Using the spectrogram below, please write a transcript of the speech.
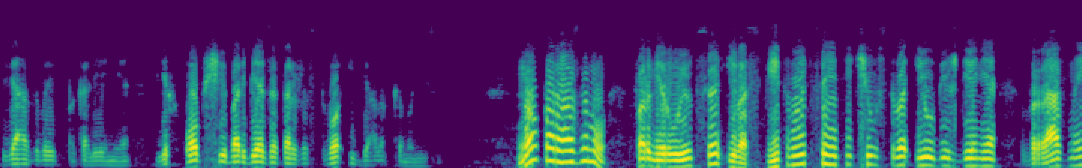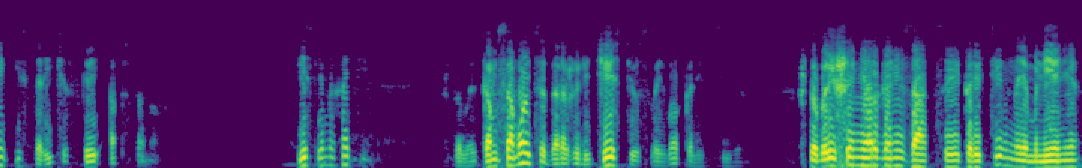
связывает поколения в их общей борьбе за торжество идеалов коммунизма. Но по-разному формируются и воспитываются эти чувства и убеждения в разной исторической обстановке. Если мы хотим, чтобы комсомольцы дорожили честью своего коллектива, чтобы решения организации и коллективное мнение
